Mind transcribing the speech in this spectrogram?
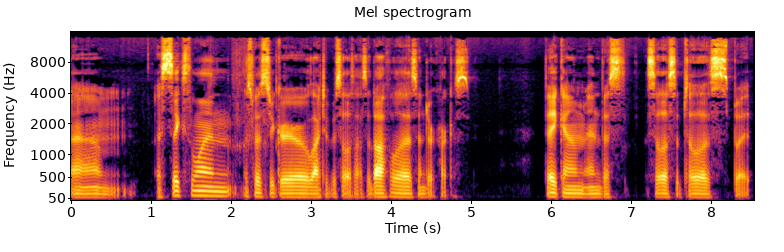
Um, a sixth one was supposed to grow Lactobacillus acidophilus, Enterococcus faecium, and Bacillus subtilis, but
